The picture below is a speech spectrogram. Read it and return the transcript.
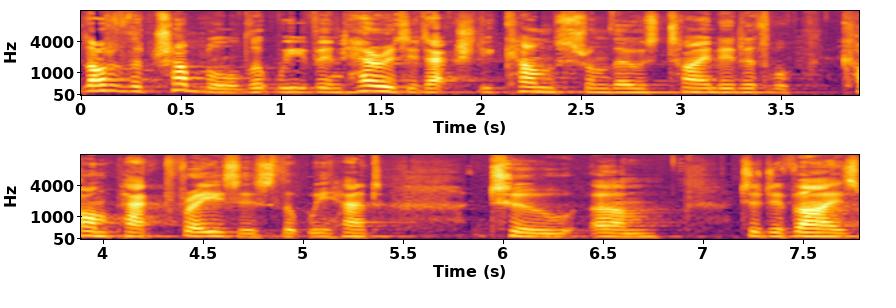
lot of the trouble that we've inherited actually comes from those tiny little compact phrases that we had to, um, to devise.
